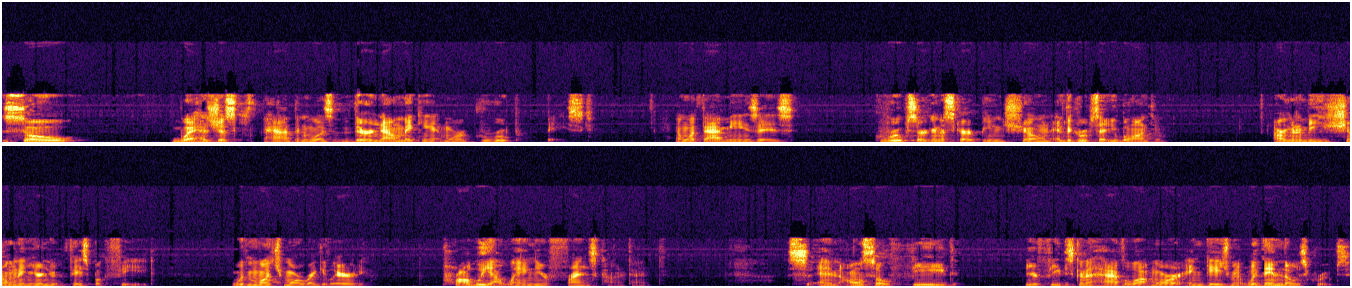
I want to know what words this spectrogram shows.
So what has just happened was they're now making it more group based. And what that means is groups are going to start being shown, and the groups that you belong to are going to be shown in your Facebook feed with much more regularity, probably outweighing your friends' content. And also, feed your feed is going to have a lot more engagement within those groups.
